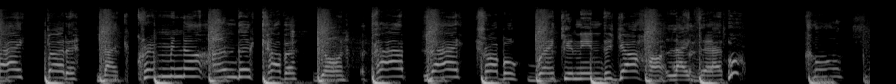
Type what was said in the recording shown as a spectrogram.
like butter, like a criminal undercover. Don't pop like trouble, breaking into your heart like that. Cool shit.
